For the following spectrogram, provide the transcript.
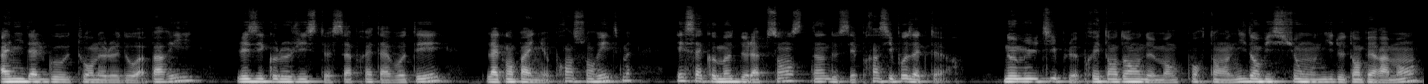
Anne Hidalgo tourne le dos à Paris, les écologistes s'apprêtent à voter, la campagne prend son rythme et s'accommode de l'absence d'un de ses principaux acteurs. Nos multiples prétendants ne manquent pourtant ni d'ambition ni de tempérament,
